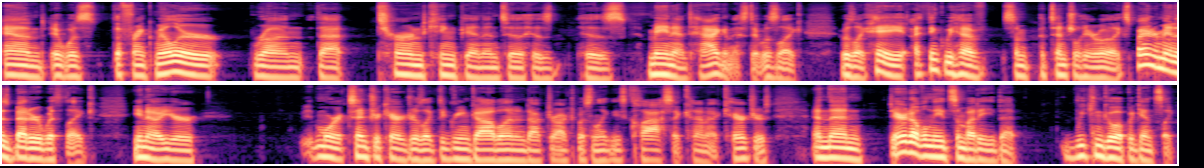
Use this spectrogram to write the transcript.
and it was the Frank Miller run that turned Kingpin into his his main antagonist. It was like it was like, hey, I think we have some potential here. Like Spider-Man is better with like you know your more eccentric characters like the Green Goblin and Doctor Octopus and like these classic kind of characters. And then Daredevil needs somebody that we can go up against like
